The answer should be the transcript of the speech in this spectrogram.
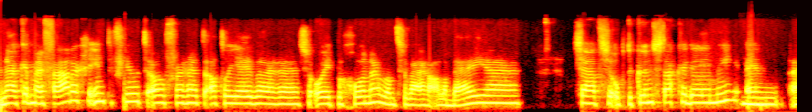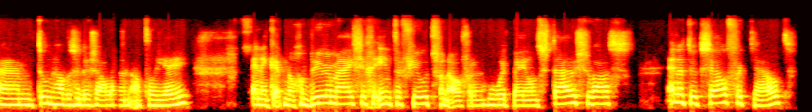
nou, ik heb mijn vader geïnterviewd over het atelier waar ze ooit begonnen, want ze waren allebei zaten ze op de kunstacademie. Mm. En ehm, toen hadden ze dus al een atelier. En ik heb nog een buurmeisje geïnterviewd van over hoe het bij ons thuis was. En natuurlijk zelf verteld.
